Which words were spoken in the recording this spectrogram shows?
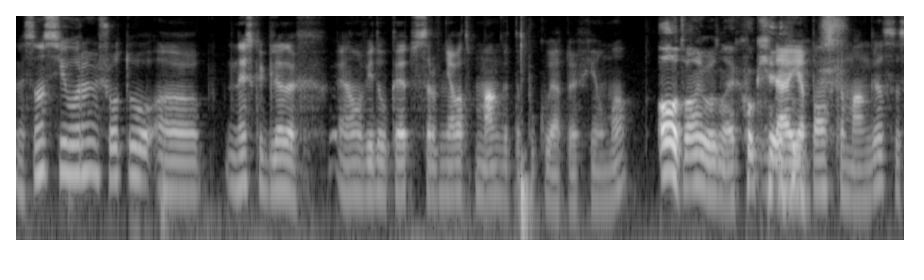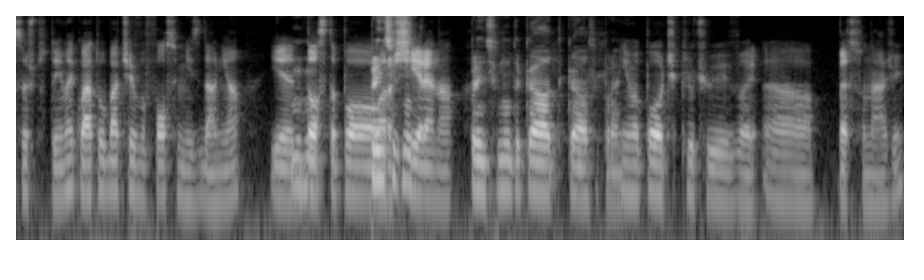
Не съм сигурен, защото а, днеска гледах едно видео, където сравняват мангата, по която е филма. О, това не го знаех. Окей. Да, японска манга със същото име, която обаче е в 8 издания и е Мгм. доста Принципно- по-разширена. Принципно така, така се прави. Има повече ключови а, персонажи.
